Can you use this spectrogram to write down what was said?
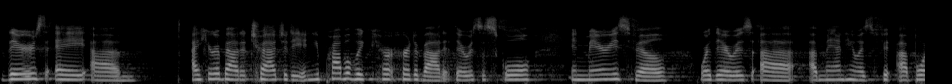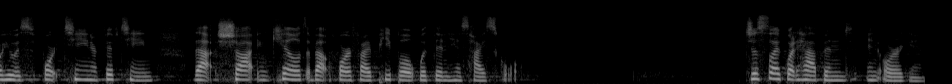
there's a, um, I hear about a tragedy, and you probably heard about it. There was a school in Marysville where there was a, a man who was, a boy who was 14 or 15 that shot and killed about four or five people within his high school. Just like what happened in Oregon.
